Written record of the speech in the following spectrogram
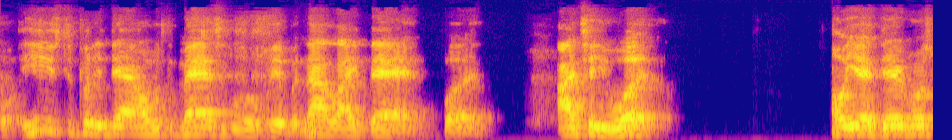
Well, he used to put it down with the Magic a little bit, but not like that. But I tell you what. Oh yeah, Derrick Rose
